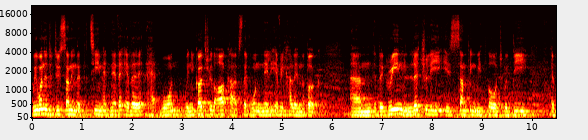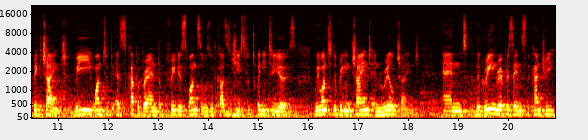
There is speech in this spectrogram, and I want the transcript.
we wanted to do something that the team had never ever had worn. When you go through the archives, they've worn nearly every colour in the book. Um, the green literally is something we thought would be a big change. We want to, as Kappa brand, the previous sponsor was with Kaizer Chiefs for 22 years. We wanted to bring in change and real change. And the green represents the country,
